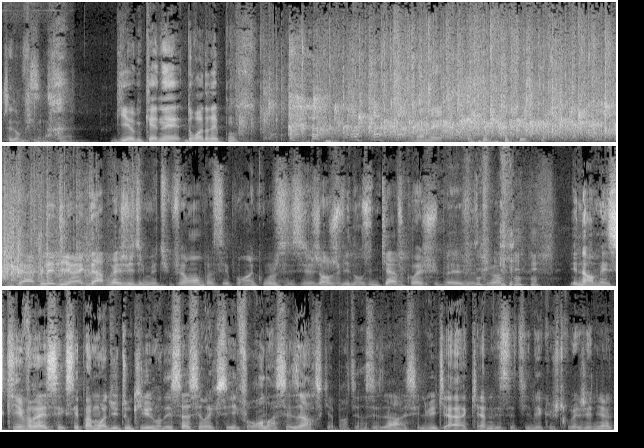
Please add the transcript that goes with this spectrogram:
c'est dans le film. Guillaume Canet, droit de réponse. Non mais. Je l'ai appelé direct après, je lui ai dit, mais tu me fais vraiment passer pour un con. C'est- genre, je vis dans une cave, quoi. Je suis pas. je- tu vois. Et non, mais ce qui est vrai, c'est que c'est pas moi du tout qui lui ai demandé ça. C'est vrai qu'il faut rendre à César ce qui appartient à César. Et c'est lui qui a, qui a amené cette idée que je trouvais géniale.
